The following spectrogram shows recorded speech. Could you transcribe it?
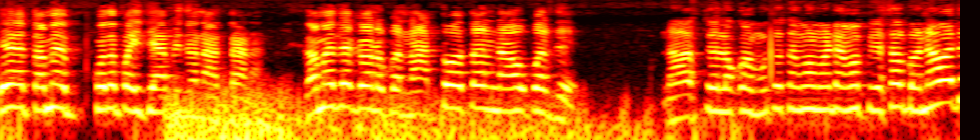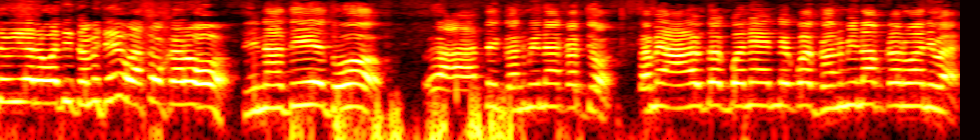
એ તમે કોઈ પૈસા આપી દો નાસ્તાના. ગમે તે કરો પણ નાસ્તો અત્યારે ના ઉપર છે નાસ્તો લોકો હું તો તમારા માટે આમાં સ્પેશિયલ બનાવવા દઉં યાર તમે કેવી વાતો કરો છો તીનાથી જો આથી ગરમી ના કરજો. તમે આયોજક બને એટલે કોઈ ગરમી ના કરવાની હોય.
